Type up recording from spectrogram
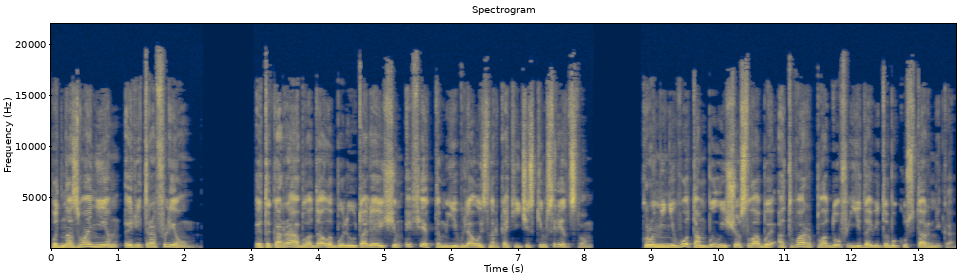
под названием эритрофлеум. Эта кора обладала болеутоляющим эффектом и являлась наркотическим средством. Кроме него там был еще слабый отвар плодов ядовитого кустарника,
